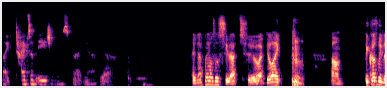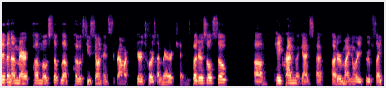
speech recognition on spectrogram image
like types of asians but yeah. Yeah. I definitely also see that too. I feel like um because we live in America, most of the posts you see on Instagram are geared towards Americans, but there's also um, hate crime against uh, other minority groups like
